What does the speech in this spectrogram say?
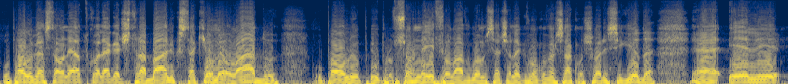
o Paulo Gastão Neto, colega de trabalho que está aqui ao meu lado, o Paulo e o professor Neif, Olavo Gomes Satiana, que vão conversar com o senhor em seguida, é, ele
